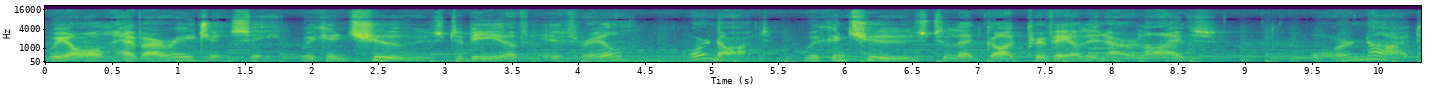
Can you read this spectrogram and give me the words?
We all have our agency. We can choose to be of Israel or not. We can choose to let God prevail in our lives or not.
